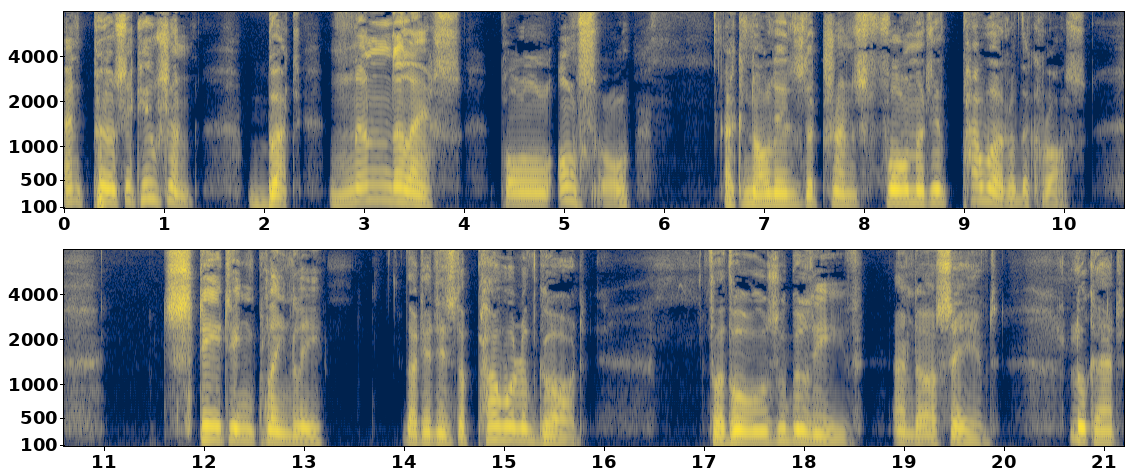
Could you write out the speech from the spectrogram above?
and persecution, but nonetheless, Paul also acknowledged the transformative power of the cross, stating plainly that it is the power of God for those who believe and are saved. Look at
